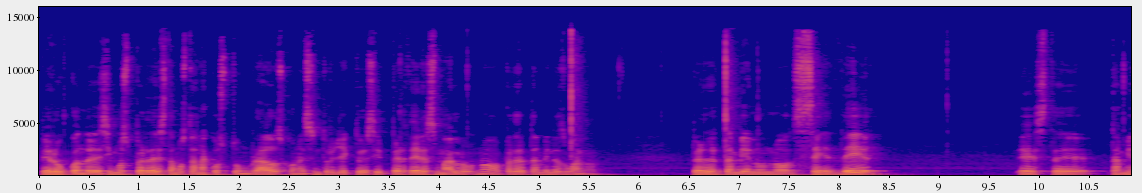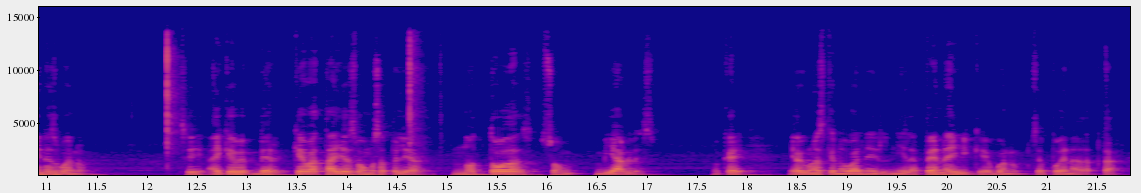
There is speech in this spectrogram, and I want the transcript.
Pero cuando decimos perder estamos tan acostumbrados con ese introyecto de decir perder es malo. No, perder también es bueno. Perder también uno, ceder, este, también es bueno. ¿sí? Hay que ver qué batallas vamos a pelear. No todas son viables. Hay algunas que no valen ni la pena y que, bueno, se pueden adaptar.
